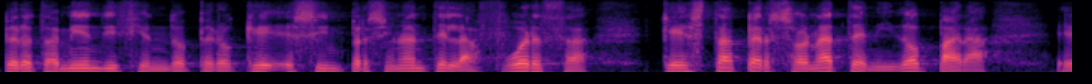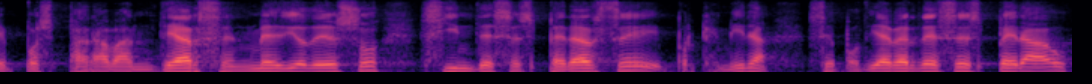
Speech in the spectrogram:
pero también diciendo, pero que es impresionante la fuerza que esta persona ha tenido para, eh, pues para bandearse en medio de eso sin desesperarse, porque mira, se podía haber desesperado,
